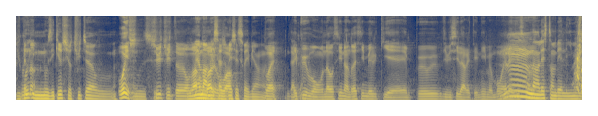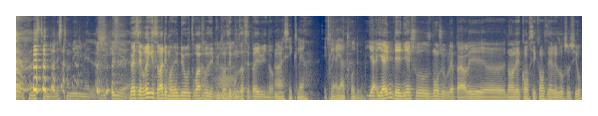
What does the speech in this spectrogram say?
Du coup, Maintenant- ils nous écrivent sur Twitter ou, Oui, ou sur Twitter, on ou va, même on va voir. messagerie, ce serait bien. Ouais. Et puis, bon, on a aussi une adresse email qui est un peu difficile à retenir, mais bon, elle existe. Hmm, non, laisse tomber l'email. laisse tomber, laisse tomber l'email. euh, Ben, c'est vrai que ça va demander deux ou trois choses, et puis quand c'est comme ça, c'est pas évident. Ouais, c'est clair. C'est clair, il y a trop de. Il y, a, il y a une dernière chose dont je voulais parler euh, dans les conséquences des réseaux sociaux.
